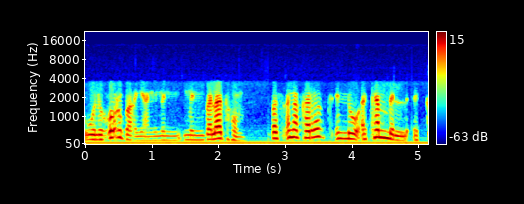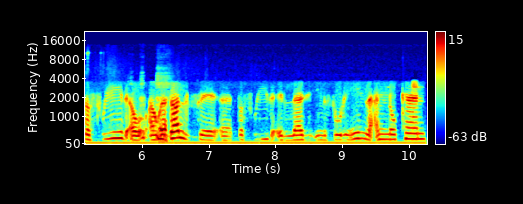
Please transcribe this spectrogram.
والغربة يعني من من بلدهم. بس أنا قررت إنه أكمل التصوير أو أو أضل في تصوير اللاجئين السوريين لأنه كان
